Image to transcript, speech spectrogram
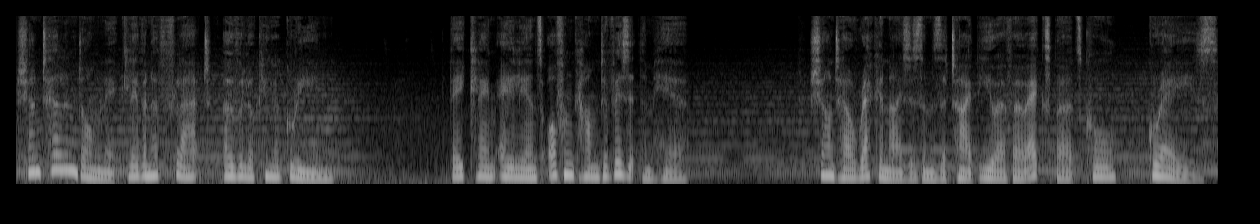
Chantel and Dominic live in a flat overlooking a green. They claim aliens often come to visit them here. Chantel recognises them as the type UFO experts call greys.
